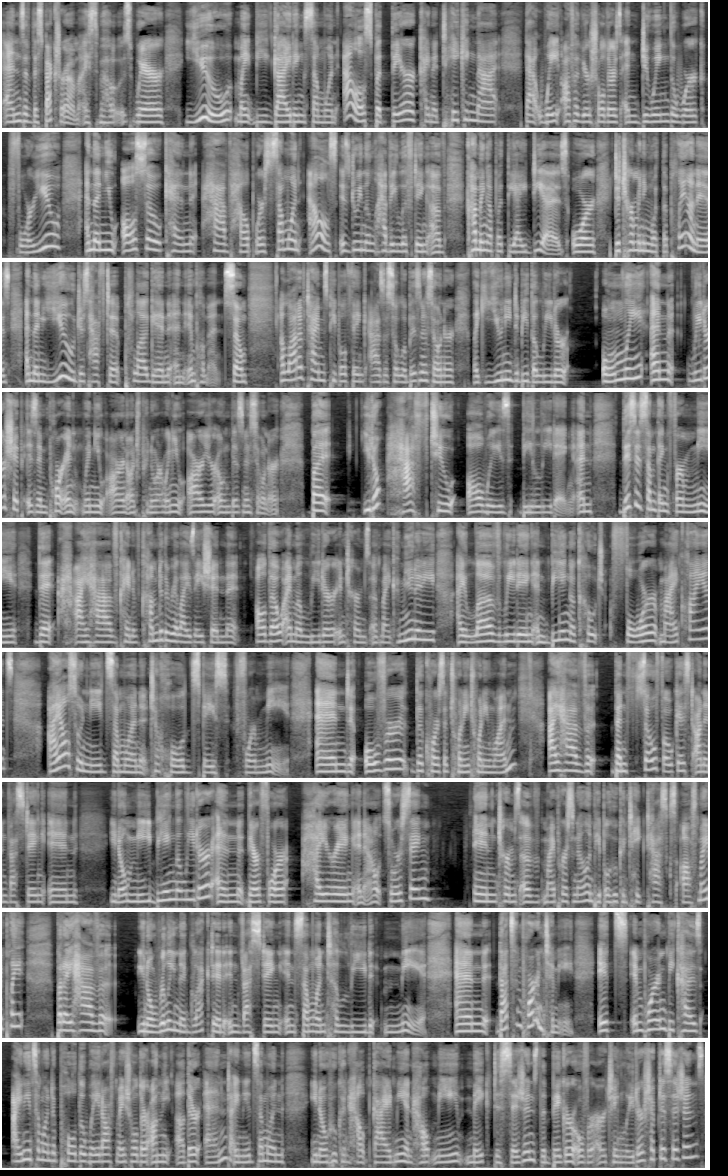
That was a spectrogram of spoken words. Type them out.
ends of the spectrum, I suppose, where you might be guiding someone else, but they're kind of taking that that weight off of your shoulders and doing the work for you. And then you also can have help where someone else is doing the heavy lifting of coming up with the ideas or determining what the plan is, and then you just have to plug in and implement. So a lot of times people think as a solo business owner, like you need to be the leader only. And leadership is important when you are an entrepreneur, when you are your own business owner. But you don't have to always be leading. And this is something for me that I have kind of come to the realization that although I'm a leader in terms of my community, I love leading and being a coach for my clients. I also need someone to hold space for me. And over the course of 2021, I have been so focused on investing in you know, me being the leader and therefore hiring and outsourcing in terms of my personnel and people who can take tasks off my plate. But I have you know, really neglected investing in someone to lead me. And that's important to me. It's important because I need someone to pull the weight off my shoulder on the other end. I need someone, you know, who can help guide me and help me make decisions, the bigger overarching leadership decisions.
